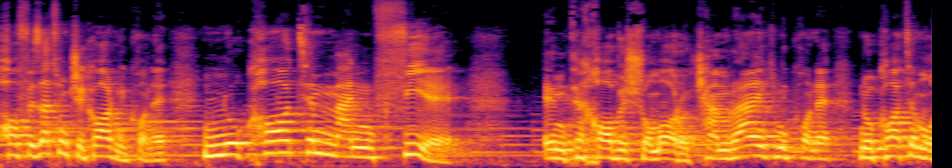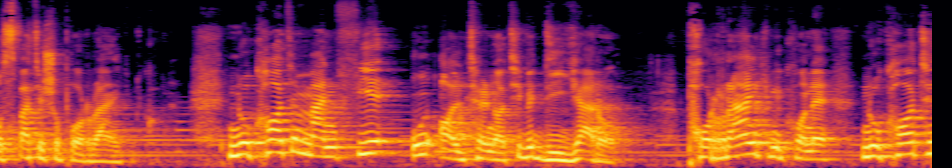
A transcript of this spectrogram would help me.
حافظتون چه کار می‌کنه؟ نکات منفی انتخاب شما رو کم رنگ می‌کنه نکات مثبتش رو پر رنگ می‌کنه. نکات منفی اون آلترناتیو دیگر رو پررنگ می‌کنه نکات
